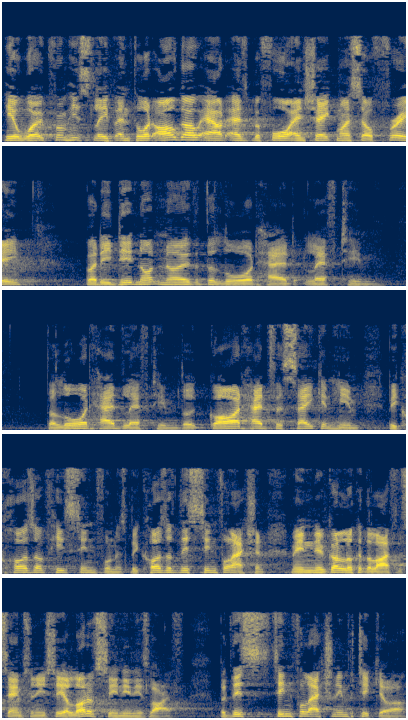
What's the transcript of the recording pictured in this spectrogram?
He awoke from his sleep and thought, I'll go out as before and shake myself free. But he did not know that the Lord had left him. The Lord had left him. The, God had forsaken him because of his sinfulness, because of this sinful action. I mean, you've got to look at the life of Samson you see a lot of sin in his life. But this sinful action in particular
